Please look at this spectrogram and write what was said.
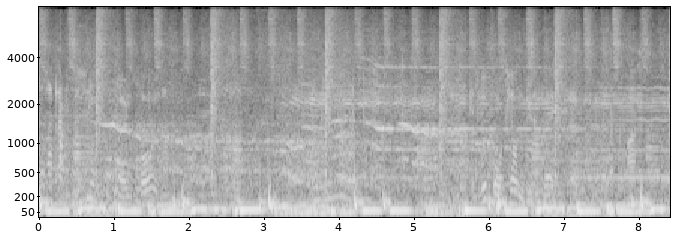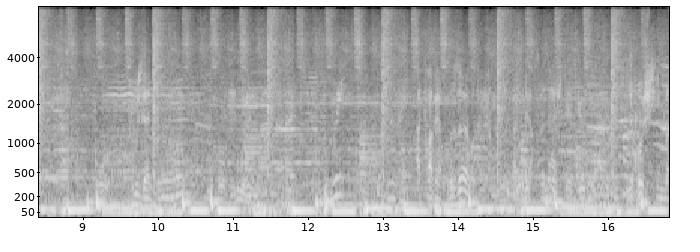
Saura pas de suite. Le prose. Êtes-vous consciente du fait que vous aime, Oui. à travers vos œuvres, je le personnage des dieux. Hiroshima,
